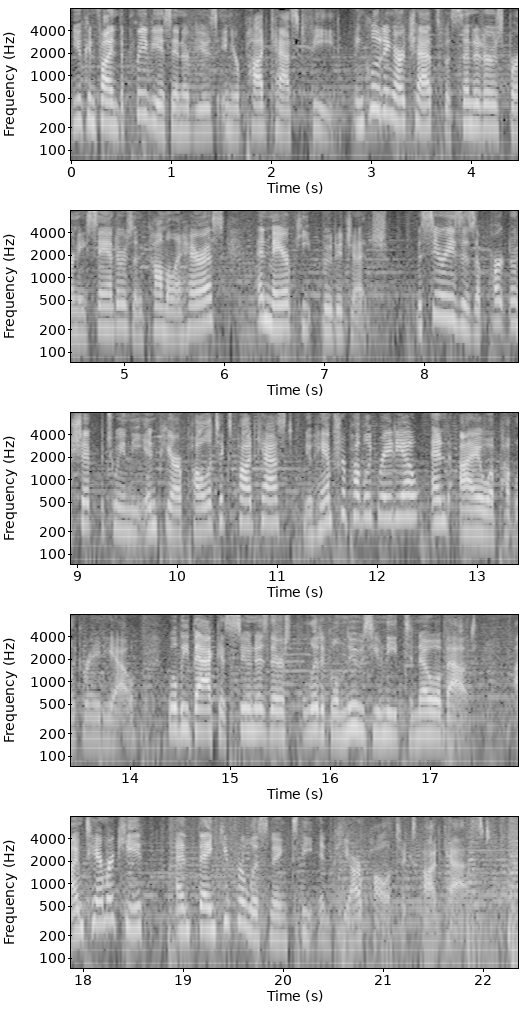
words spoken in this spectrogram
You can find the previous interviews in your podcast feed, including our chats with Senators Bernie Sanders and Kamala Harris and Mayor Pete Buttigieg. The series is a partnership between the NPR Politics Podcast, New Hampshire Public Radio, and Iowa Public Radio. We'll be back as soon as there's political news you need to know about. I'm Tamara Keith, and thank you for listening to the NPR Politics Podcast.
